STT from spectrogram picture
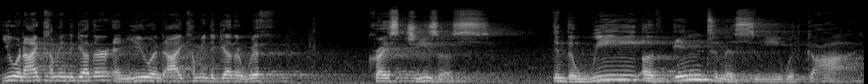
You and I coming together, and you and I coming together with Christ Jesus in the we of intimacy with God.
